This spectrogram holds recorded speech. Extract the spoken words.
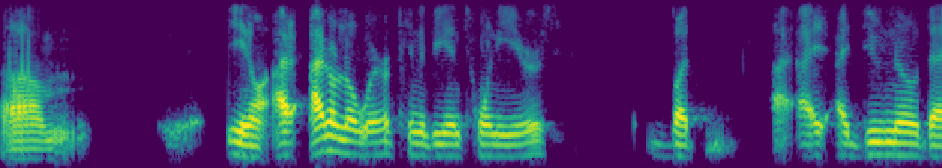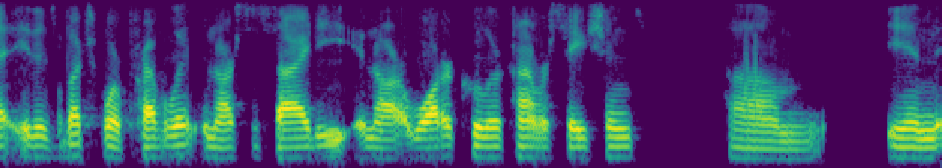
Um, you know, I, I don't know where it's going to be in 20 years, but I, I do know that it is much more prevalent in our society, in our water cooler conversations, um, in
